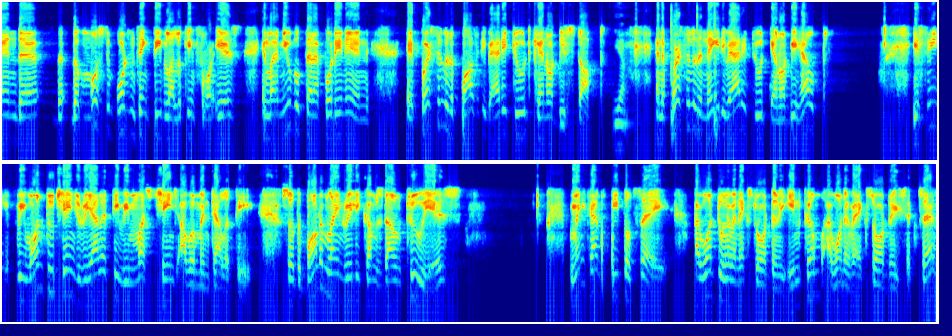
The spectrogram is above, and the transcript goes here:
And uh, the, the most important thing people are looking for is in my new book that I put in, in a person with a positive attitude cannot be stopped. Yeah. And a person with a negative attitude cannot be helped. You see, if we want to change reality, we must change our mentality. So the bottom line really comes down to is many times people say, I want to have an extraordinary income, I want to have extraordinary success,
